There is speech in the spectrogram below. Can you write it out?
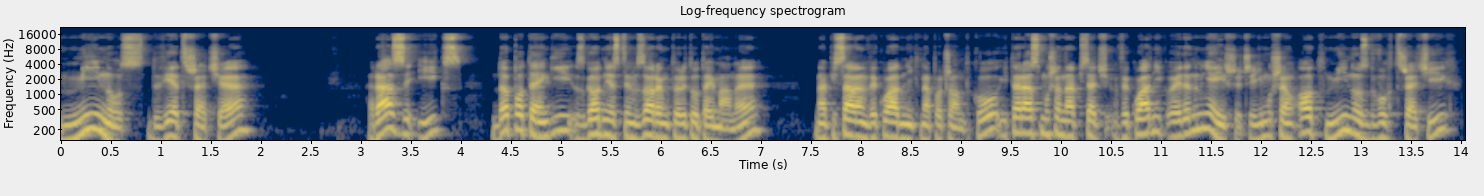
minus 2 trzecie razy x do potęgi, zgodnie z tym wzorem, który tutaj mamy. Napisałem wykładnik na początku i teraz muszę napisać wykładnik o jeden mniejszy, czyli muszę od minus 2 trzecich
